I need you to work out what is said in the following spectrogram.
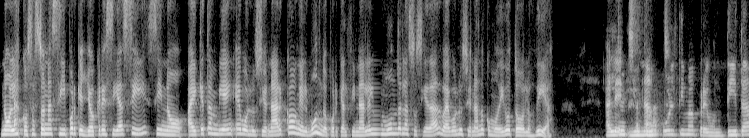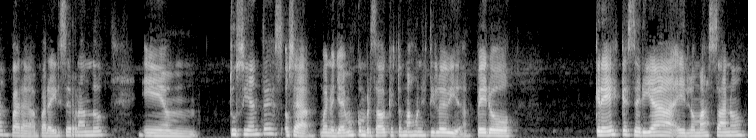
no, las cosas son así porque yo crecí así, sino hay que también evolucionar con el mundo, porque al final el mundo, la sociedad va evolucionando, como digo, todos los días. Ale, y una última preguntita para, para ir cerrando. Em, ¿Tú sientes, o sea, bueno, ya hemos conversado que esto es más un estilo de vida, pero ¿crees que sería eh, lo más sano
